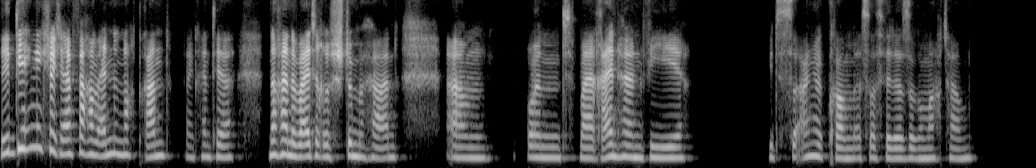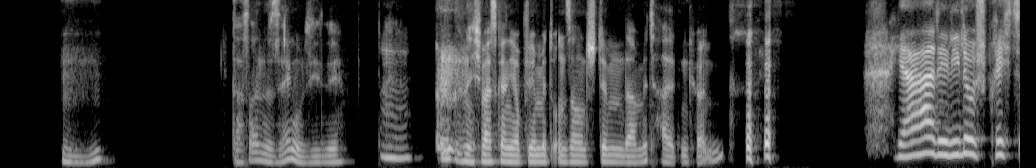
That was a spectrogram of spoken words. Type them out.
die, die hänge ich euch einfach am Ende noch dran. Dann könnt ihr noch eine weitere Stimme hören ähm, und mal reinhören, wie, wie das so angekommen ist, was wir da so gemacht haben. Mhm. Das ist eine sehr gute Idee. Mhm. Ich weiß gar nicht, ob wir mit unseren Stimmen da mithalten können. Ja, die Lilo spricht,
